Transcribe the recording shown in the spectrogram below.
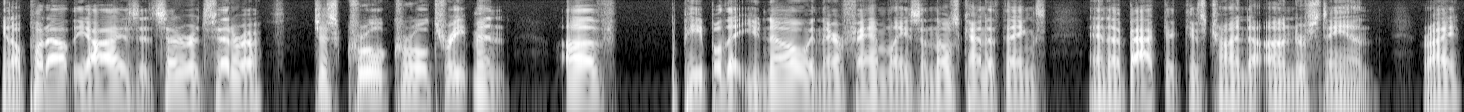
you know, put out the eyes, et cetera, et cetera. Just cruel, cruel treatment of people that you know and their families and those kind of things. And Habakkuk is trying to understand, right?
